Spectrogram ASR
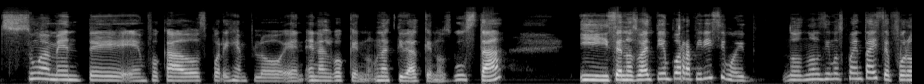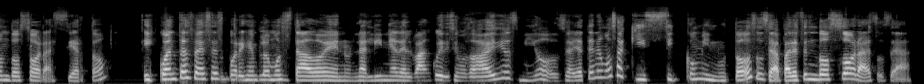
sumamente enfocados, por ejemplo, en, en algo que, una actividad que nos gusta y se nos va el tiempo rapidísimo y no nos dimos cuenta y se fueron dos horas, ¿cierto? ¿Y cuántas veces, por ejemplo, hemos estado en la línea del banco y decimos, ay, Dios mío, o sea, ya tenemos aquí cinco minutos, o sea, parecen dos horas, o sea,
